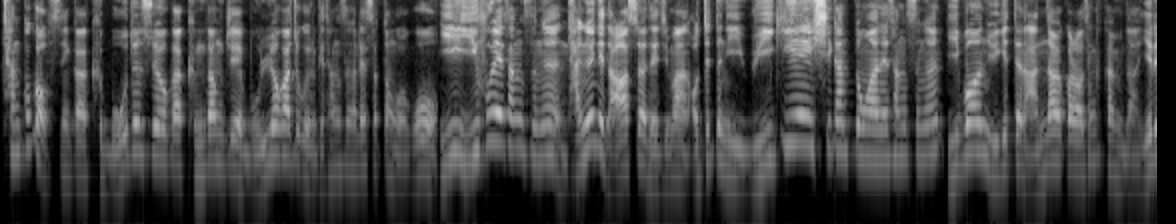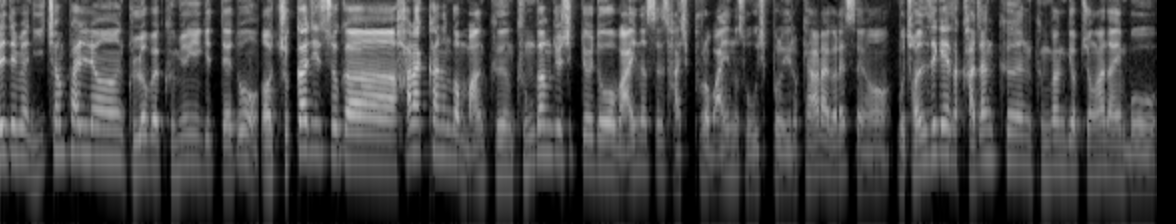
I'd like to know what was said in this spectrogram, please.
창구가 없으니까 그 모든 수요가 금강주에 몰려가지고 이렇게 상승을 했었던 거고 이 이후의 상승은 당연히 나왔어야 되지만 어쨌든 이 위기의 시간 동안의 상승은 이번 위기 때는 안 나올 거라고 생각합니다. 예를 들면 2008년 글로벌 금융위기 때도 어, 주가 지수가 하락하는 것만큼 금강 주식들도 마이너스 40% 마이너스 50% 이렇게 하락을 했어요. 뭐 전 세계에서 가장 큰 금강 기업 중 하나인 뭐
